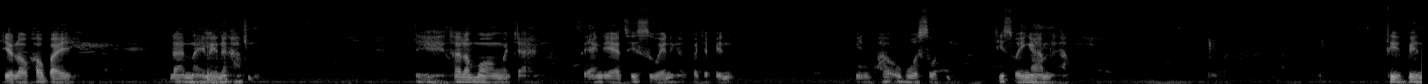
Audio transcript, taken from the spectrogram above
เดี๋ยวเราเข้าไปด้านในเลยนะครับนี่ถ้าเรามองมาจากแสงแดดที่สวยนะครับ ก็จะเป็นเป็นพระอุโบสถที่สวยงามนะครับ ถือเป็น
